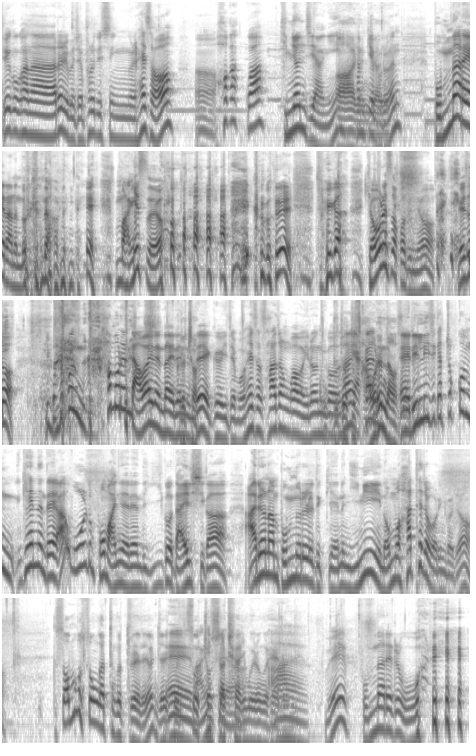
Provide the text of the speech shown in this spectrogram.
듀엣곡 하나를 이제 프로듀싱을 해서 어, 허각과 김연지 양이 아, 함께 연지 양이. 부른 봄날에라는 노래가 나오는데 망했어요. 그거를 저희가 겨울에 썼거든요. 그래서 이 무조건 3월엔 나와야 된다 이랬는데 그 이제 뭐 회사 사정과 뭐 이런 그렇죠. 또- 거상 또 약간 4월엔 나왔어요. 예, 릴리즈가 조금 이렇게 했는데 아 5월도 봄 아니냐 이랬는데 이거 날씨가 아련한 봄 노래를 듣기에는 이미 너무 핫해져 버린 거죠. 그 summer song 같은 거 들어야 돼요. 이제 예, 그 소- 망했어요. 조수자치가니 뭐 이런 거 해야 돼. 아유, 왜 봄날에를 5월에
